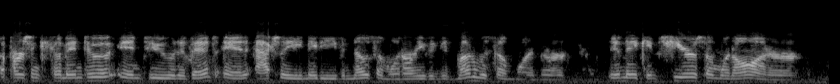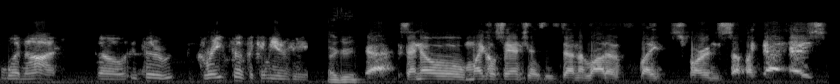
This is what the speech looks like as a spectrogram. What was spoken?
a person can come into into an event and actually maybe even know someone, or even can run with someone, or then they can cheer someone on, or whatnot. So it's a great sense of community. I agree. Yeah, because I know Michael Sanchez has done a lot of like Spartan stuff like that. As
